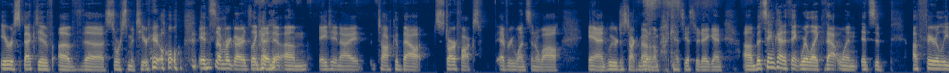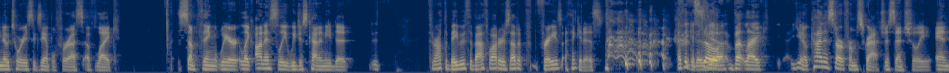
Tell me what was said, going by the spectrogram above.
irrespective of the source material in some regards like right. I know um AJ and I talk about Star Fox every once in a while and we were just talking about yeah. it on the podcast yesterday again. Um, but same kind of thing where like that one, it's a, a fairly notorious example for us of like something where like honestly we just kind of need to uh, throw out the baby with the bathwater. Is that a phrase? I think it is. I think it is. So, yeah. but like you know, kind of start from scratch essentially, and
